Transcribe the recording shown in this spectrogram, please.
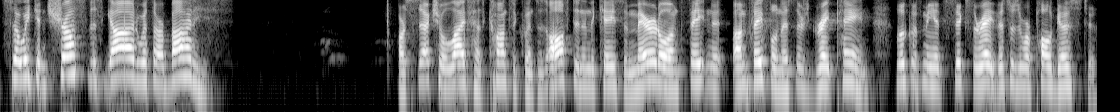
So we can trust this God with our bodies. Our sexual life has consequences. Often, in the case of marital unfaithfulness, there's great pain. Look with me at 6 through 8. This is where Paul goes to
